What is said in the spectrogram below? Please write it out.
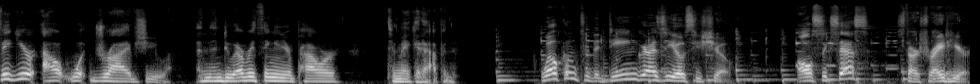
Figure out what drives you and then do everything in your power to make it happen. Welcome to the Dean Graziosi Show. All success starts right here.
